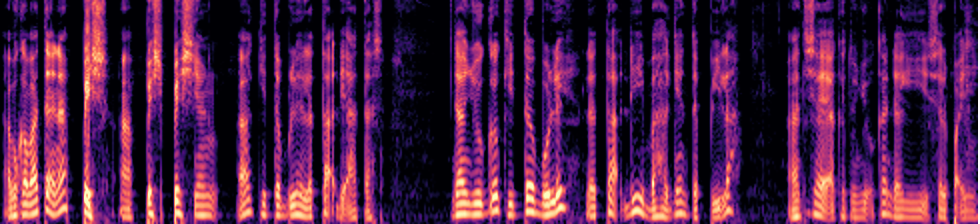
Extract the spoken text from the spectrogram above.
Uh, bukan button lah, page. Uh, page-page yang uh, kita boleh letak di atas. Dan juga kita boleh letak di bahagian tepi lah. Nanti saya akan tunjukkan dari selepas ini.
